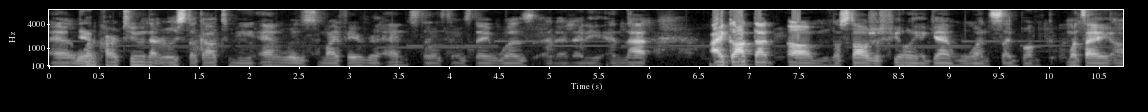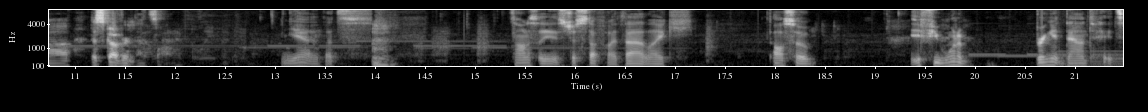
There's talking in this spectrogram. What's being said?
And Yeah. one cartoon that really stuck out to me and was my favorite and still is to this day was Ed and Eddie, and that I got that um, nostalgia feeling again once I bumped once I uh, discovered that song. yeah that's it's honestly it's just stuff like that like also if you want to bring it down to its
